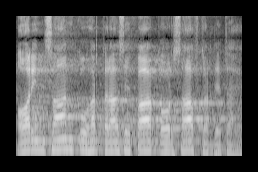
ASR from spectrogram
اور انسان کو ہر طرح سے پاک اور صاف کر دیتا ہے۔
